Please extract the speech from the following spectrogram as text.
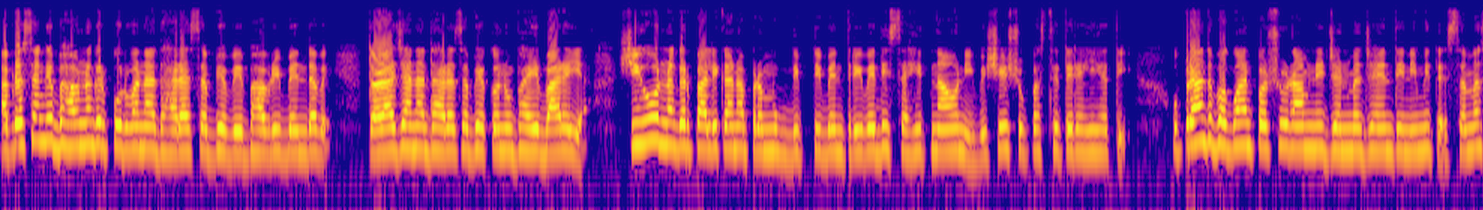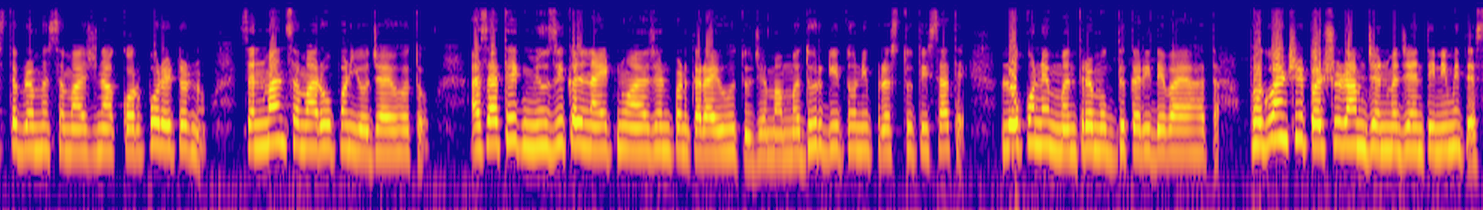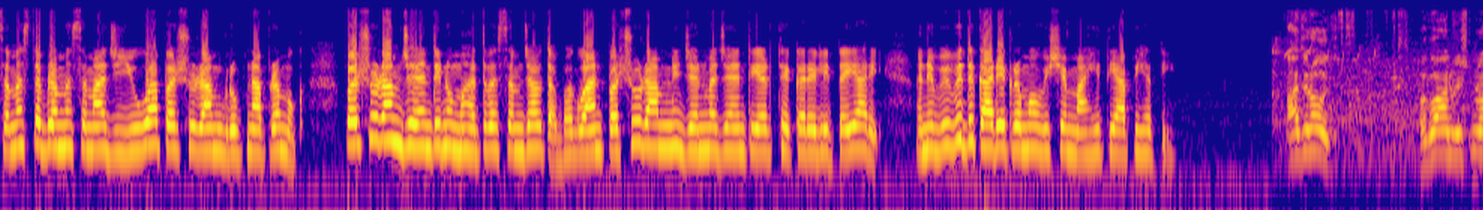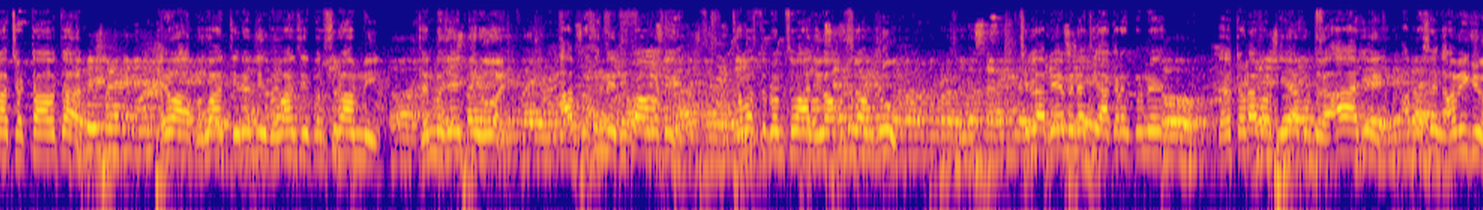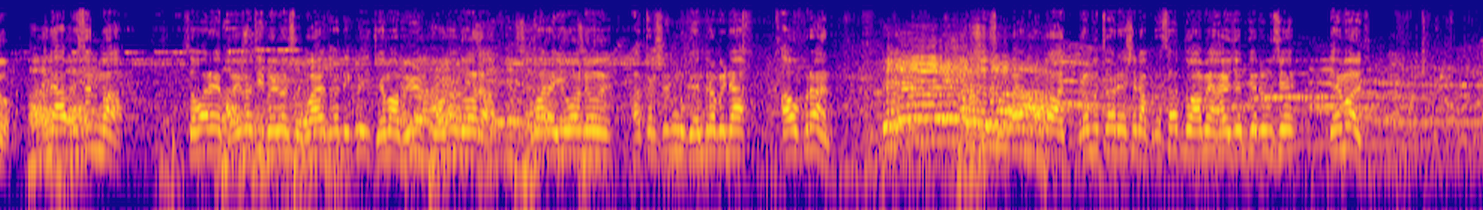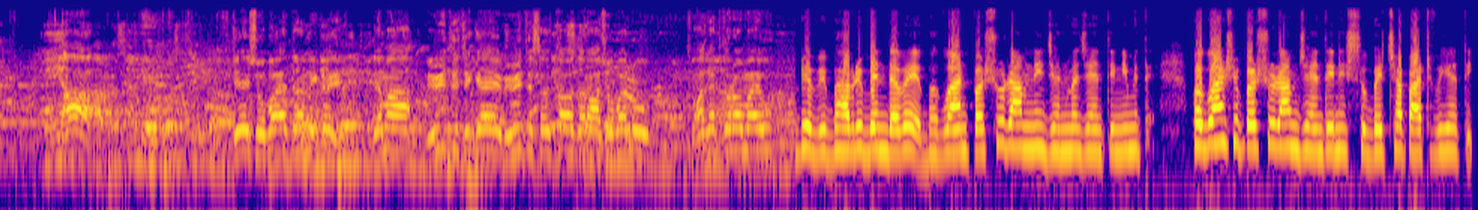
આ પ્રસંગે ભાવનગર પૂર્વના ધારાસભ્ય વિભાવરીબેન દવે તળાજાના ધારાસભ્ય કનુભાઈ બારૈયા, શિહોર નગરપાલિકાના પ્રમુખ દીપ્તિબેન ત્રિવેદી સહિતનાઓની વિશેષ ઉપસ્થિતિ રહી હતી. ઉપરાંત ભગવાન પરશુરામની જન્મ જયંતિ નિમિત્તે સમસ્ત બ્રહ્મ સમાજના કોર્પોરેટરનો સન્માન સમારોહ પણ યોજાયો હતો. આ સાથે એક મ્યુઝિકલ નાઇટનું આયોજન પણ કરાયું હતું, જેમાં મધુર ગીતોની પ્રસ્તુતિ સાથે લોકોને મંત્રમુગ્ધ કરી દેવાયા હતા. ભગવાન શ્રી પરશુરામ જન્મ જયંતિ નિમિત્તે સમસ્ત બ્રહ્મ સમાજ યુવા પરશુરામ ગ્રુપના પ્રમુખ પરશુરામ જયંતિનું મહત્વ સમજાવતા ભગવાન પરશુરામની જન્મ જયંતિ અર્થે કરેલી તૈયારી અને વિવિધ કાર્યક્રમો વિશે માહિતી આપી હતી. આજરોજ ભગવાન વિષ્ણુના છઠ્ઠા અવતાર એવા ભગવાન ચિરંજીવ ભગવાન શ્રી પરશુરામની જન્મ જયંતિ હોય. આ પ્રસંગને દીપાવવા માટે સમસ્ત બ્રહ્મ સમાજ યુવા પરશુરામ ગ્રુપ છેલ્લા બે મહિનાથી આ કાર્યક્રમને તડામાર તૈયાર કરતો આ આજે આ પ્રસંગ આવી ગયો અને આ પ્રસંગમાં સવારે ભૈરવથી ભૈરવ શોભાયાત્રા નીકળી જેમાં વિવિધ પ્લોટો દ્વારા અમારા યુવાનોએ આકર્ષણનું કેન્દ્ર બન્યા. આ ઉપરાંત બાદ બ્રહ્મચર્યના પ્રસાદનું અમે આયોજન કરેલું છે. તેમજ આ જે શોભાયાત્રા નીકળી તેમાં વિવિધ જગ્યાએ વિવિધ સંસ્થાઓ દ્વારા શોભાનું સ્વાગત કરવામાં આવ્યું. વિભાવરીબેન દવે ભગવાન પરશુરામની જન્મ જયંતિ નિમિત્તે ભગવાન શ્રી પરશુરામ જયંતિની શુભેચ્છા પાઠવી હતી.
